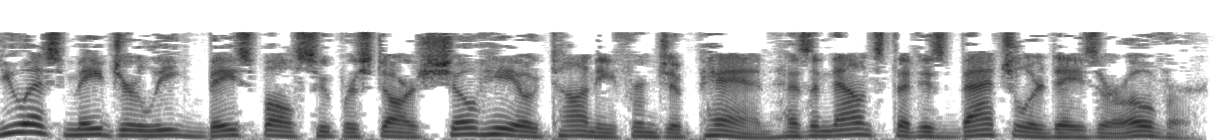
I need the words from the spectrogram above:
U.S. Major League Baseball superstar Shohei Otani from Japan has announced that his bachelor days are over.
